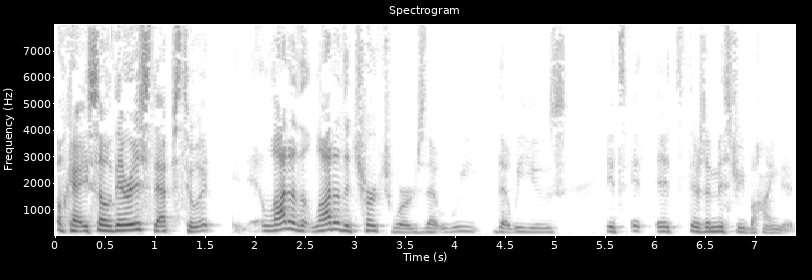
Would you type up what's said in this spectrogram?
Okay, so there is steps to it. A lot of the lot of the church words that we that we use It's it, it's there's a mystery behind it.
